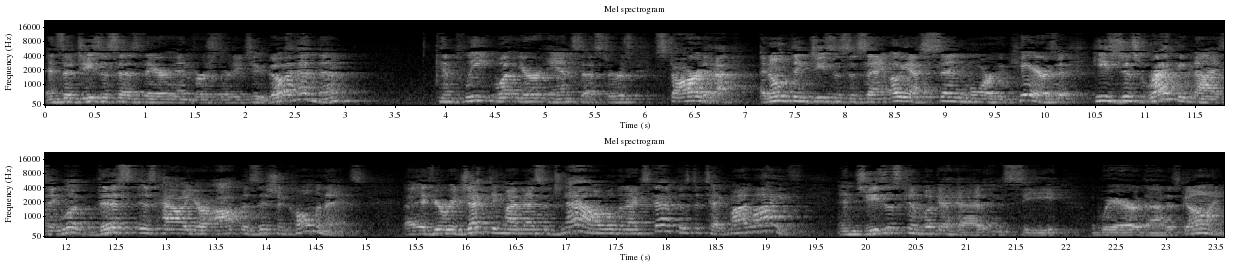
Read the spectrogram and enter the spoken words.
And so Jesus says there in verse 32, go ahead then Complete what your ancestors started. I, I don't think Jesus is saying, oh yeah, send more, who cares? But he's just recognizing, look, this is how your opposition culminates. Uh, if you're rejecting my message now, well, the next step is to take my life. And Jesus can look ahead and see where that is going.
